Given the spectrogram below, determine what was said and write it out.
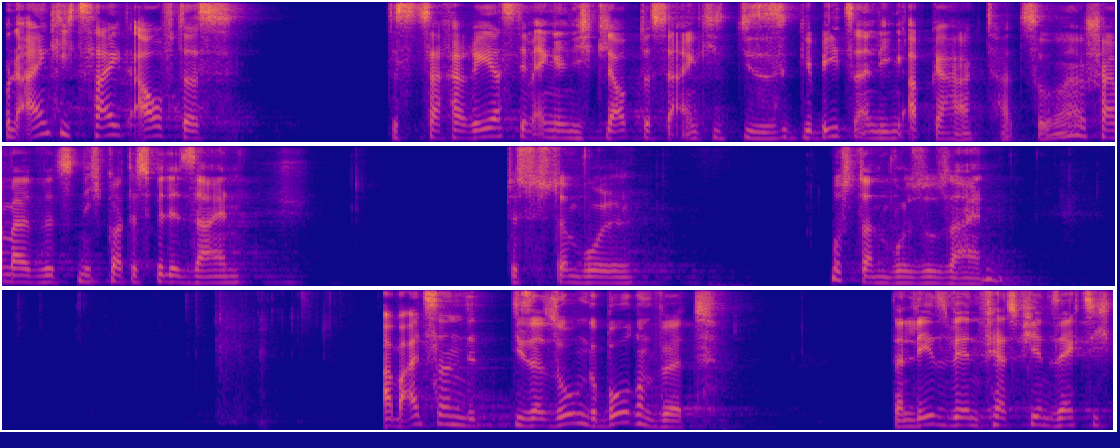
Und eigentlich zeigt auf, dass, dass Zacharias dem Engel nicht glaubt, dass er eigentlich dieses Gebetsanliegen abgehakt hat. So, ne? scheinbar wird es nicht Gottes Wille sein. Das ist dann wohl, muss dann wohl so sein. Aber als dann dieser Sohn geboren wird, dann lesen wir in Vers 64,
